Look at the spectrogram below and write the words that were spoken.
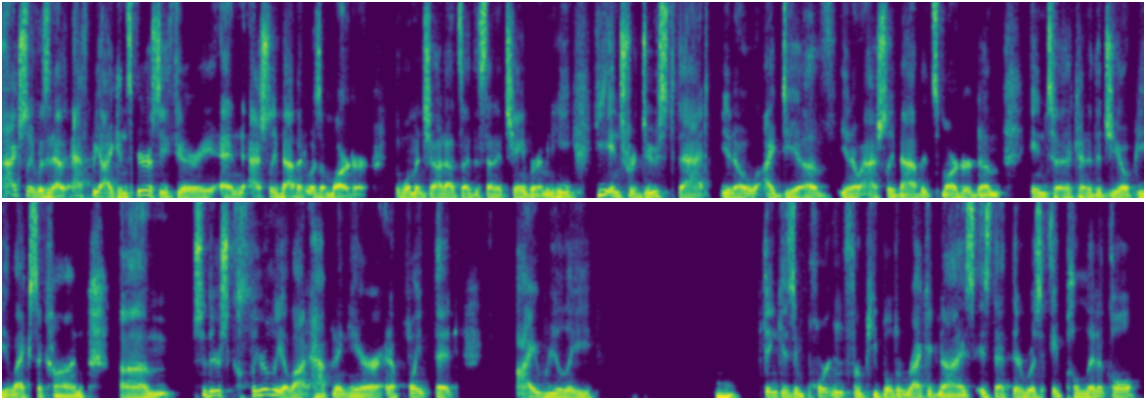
actually it was an FBI conspiracy theory and Ashli Babbitt was a martyr the woman shot outside the Senate chamber. I mean he he introduced that you know idea of you know Ashli Babbitt's martyrdom into kind of the GOP lexicon. Um, so there's clearly a lot happening here and a point that I really think is important for people to recognize is that there was a political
